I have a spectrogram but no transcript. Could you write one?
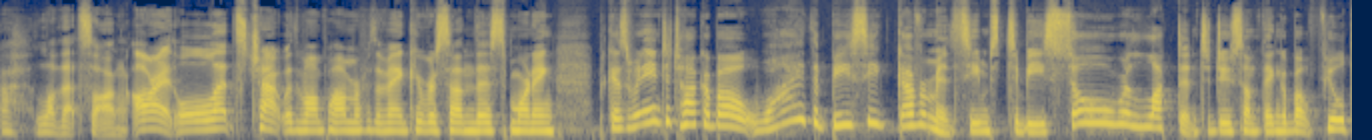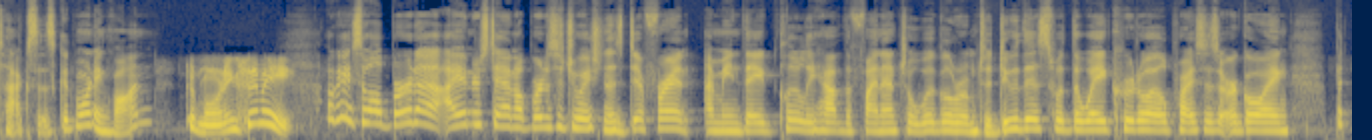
Oh, love that song. All right, let's chat with Vaughn Palmer for the Vancouver Sun this morning because we need to talk about why the BC government seems to be so reluctant to do something about fuel taxes. Good morning, Vaughn. Good morning, Simi. Okay, so Alberta, I understand Alberta's situation is different. I mean, they clearly have the financial wiggle room to do this with the way crude oil prices are going, but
